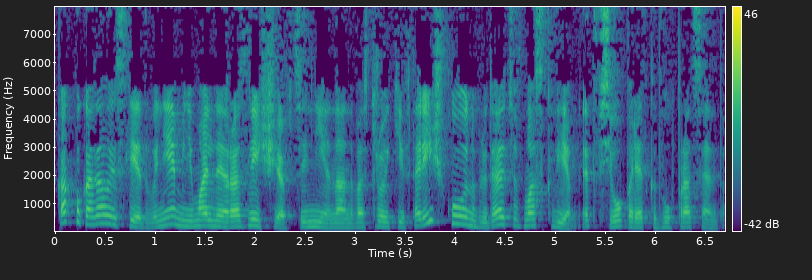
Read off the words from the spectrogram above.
Как показало исследование, минимальное различие в цене на новостройки и вторичку наблюдаются в Москве. Это всего порядка 2%.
